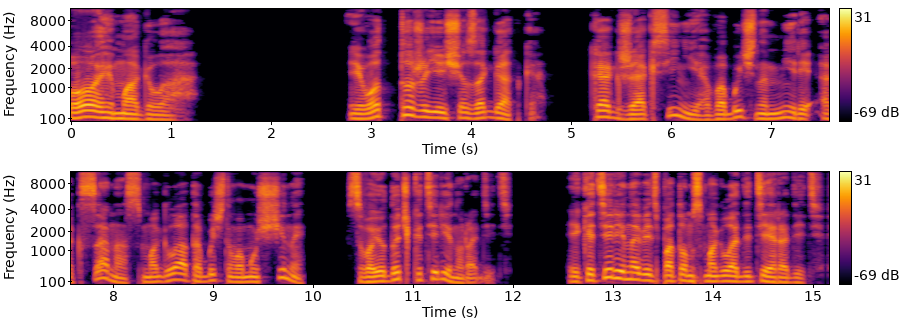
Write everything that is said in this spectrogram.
Ой, могла. И вот тоже еще загадка. Как же Аксинья в обычном мире Оксана смогла от обычного мужчины свою дочь Катерину родить? И Катерина ведь потом смогла детей родить.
